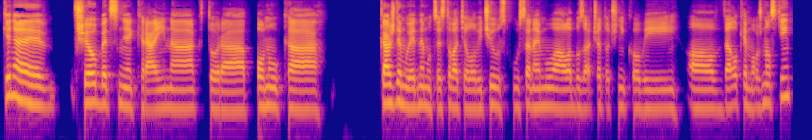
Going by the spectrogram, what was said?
Kenia je všeobecne krajina, ktorá ponúka každému jednému cestovateľovi, či už skúsenému alebo začiatočníkovi, veľké možnosti.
